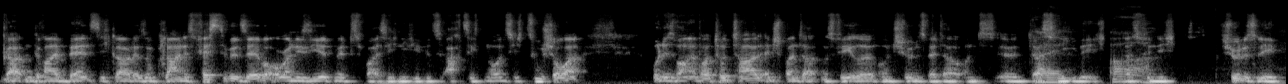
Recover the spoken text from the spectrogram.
Da hatten drei Bands, ich glaube, so ein kleines Festival selber organisiert mit, weiß ich nicht, wie viel, 80, 90 Zuschauer. Und es war einfach total entspannte Atmosphäre und schönes Wetter und äh, das Geil. liebe ich. Das Oh. finde ich schönes Leben.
